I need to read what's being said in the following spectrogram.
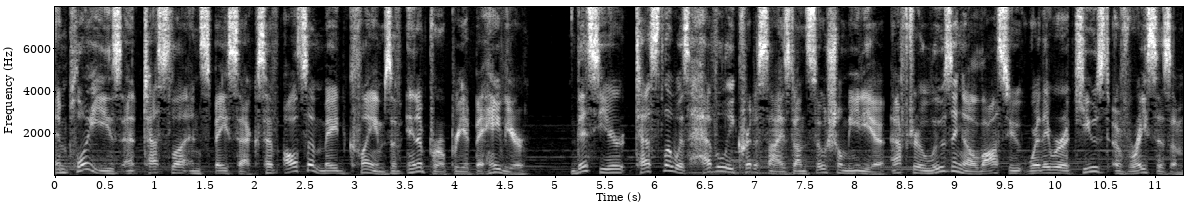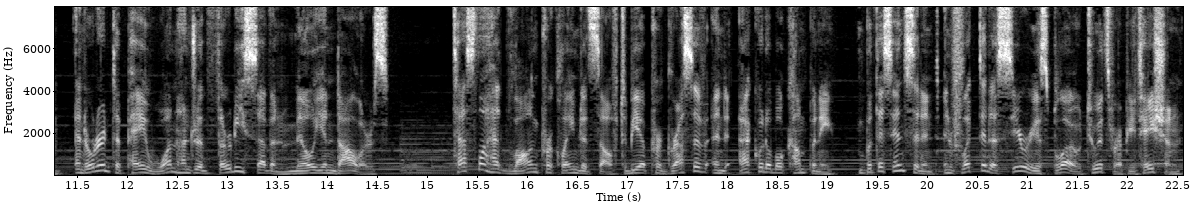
Employees at Tesla and SpaceX have also made claims of inappropriate behavior. This year, Tesla was heavily criticized on social media after losing a lawsuit where they were accused of racism and ordered to pay $137 million. Tesla had long proclaimed itself to be a progressive and equitable company, but this incident inflicted a serious blow to its reputation.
